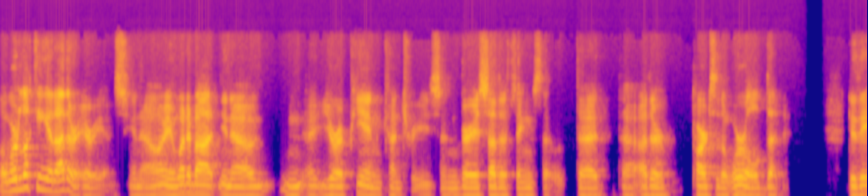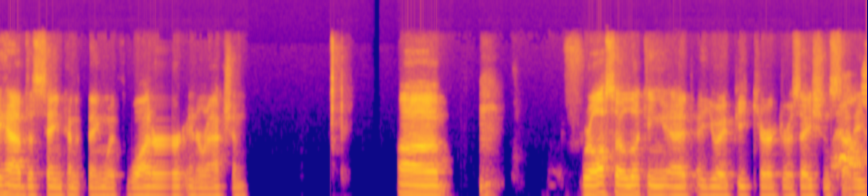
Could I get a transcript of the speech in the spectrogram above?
But we're looking at other areas, you know. I mean, what about you know uh, European countries and various other things that that uh, other parts of the world that do they have the same kind of thing with water interaction? Uh, we're also looking at a UAP characterization study.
